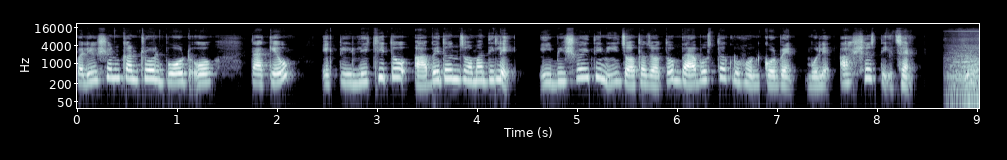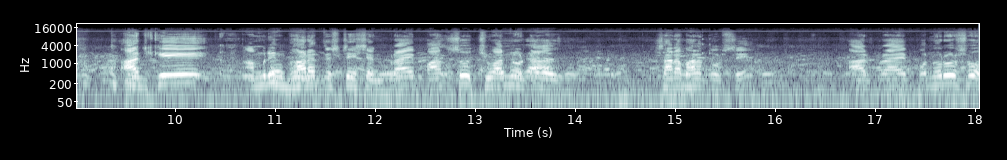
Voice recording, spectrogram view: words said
পলিউশন কন্ট্রোল বোর্ড ও তাকেও একটি লিখিত আবেদন জমা দিলে এই বিষয়ে তিনি যথাযথ ব্যবস্থা গ্রহণ করবেন বলে আশ্বাস দিয়েছেন। আজকে অমৃত ভারত স্টেশন প্রায় পাঁচশো চুয়ান্নটা সারা ভারতবর্ষে আর প্রায় পনেরোশো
